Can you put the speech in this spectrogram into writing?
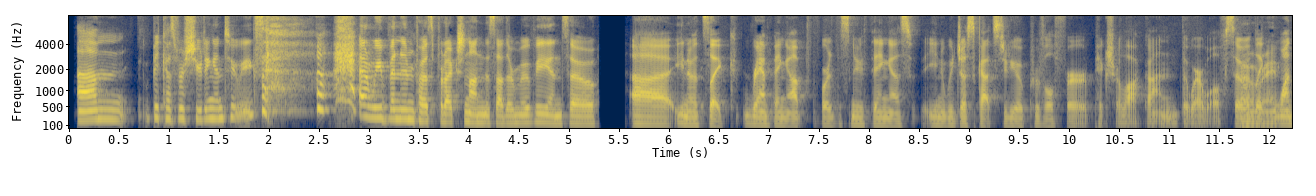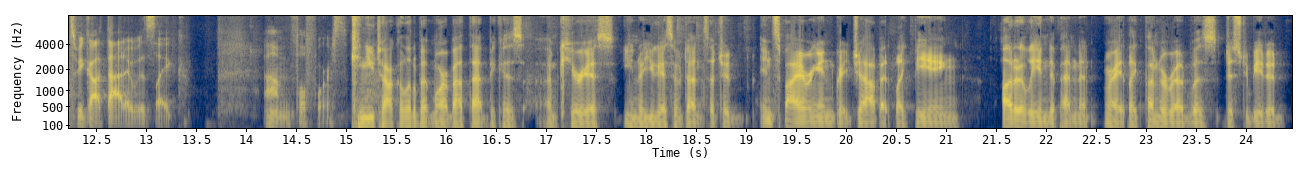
Um, because we're shooting in two weeks, and we've been in post production on this other movie, and so uh, you know it's like ramping up for this new thing. As you know, we just got studio approval for picture lock on the werewolf, so Oh, like right. once we got that, it was like um, full force. Can you talk a little bit more about that? Because I'm curious. You know, you guys have done such an inspiring and great job at like being utterly independent, right? Like Thunder Road was distributed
